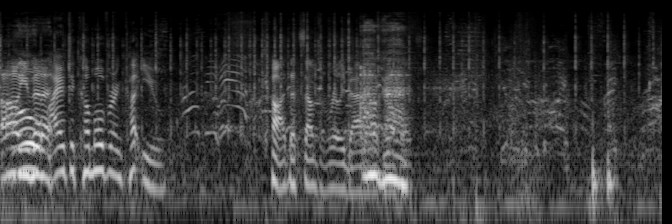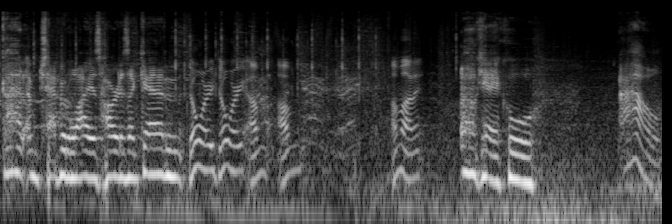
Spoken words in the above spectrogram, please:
Oh, you oh, gotta. I have to come over and cut you. God, that sounds really bad. Oh, God. God, I'm tapping Y as hard as I can. Don't worry, don't worry. I'm, I'm, I'm on it. Okay, cool. Ow.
